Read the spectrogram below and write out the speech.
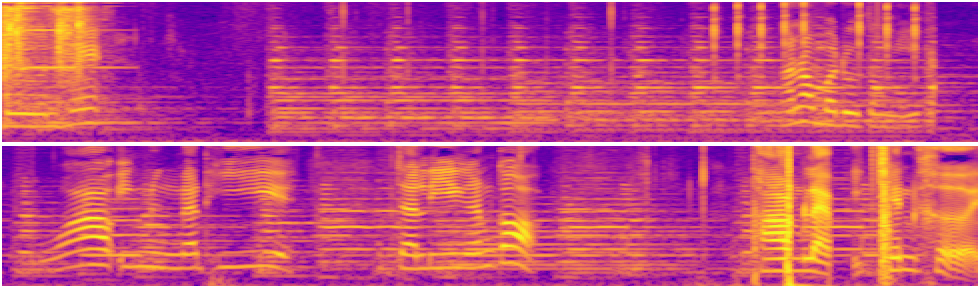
มื่นเฮงั้นเรามาดูตรงนี้ว้าว อีกหนึ่งนาที จะรีงั้นก็ไทม์แลบอีกเช่นเคย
